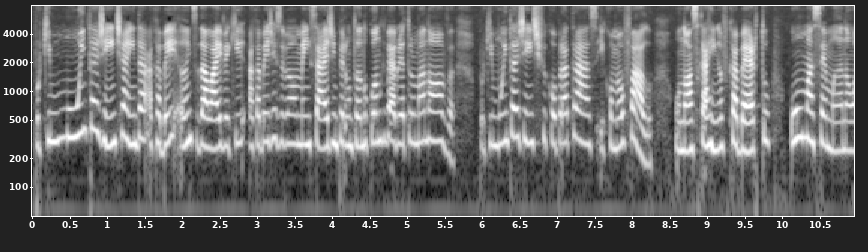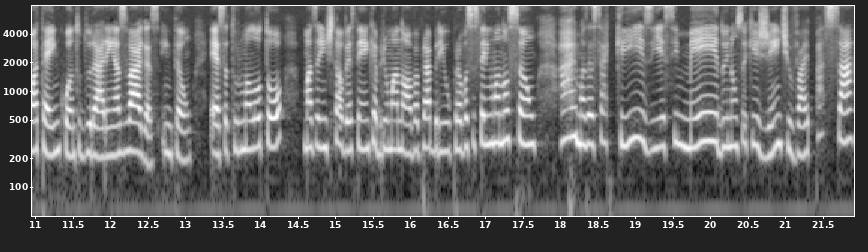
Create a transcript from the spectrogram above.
porque muita gente ainda acabei antes da live aqui, acabei de receber uma mensagem perguntando quando que vai abrir a turma nova, porque muita gente ficou para trás. E como eu falo, o nosso carrinho fica aberto uma semana ou até enquanto durarem as vagas. Então, essa turma lotou, mas a gente talvez tenha que abrir uma nova para abril, para vocês terem uma noção. Ai, mas essa crise, esse medo e não sei o que, gente, vai passar.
